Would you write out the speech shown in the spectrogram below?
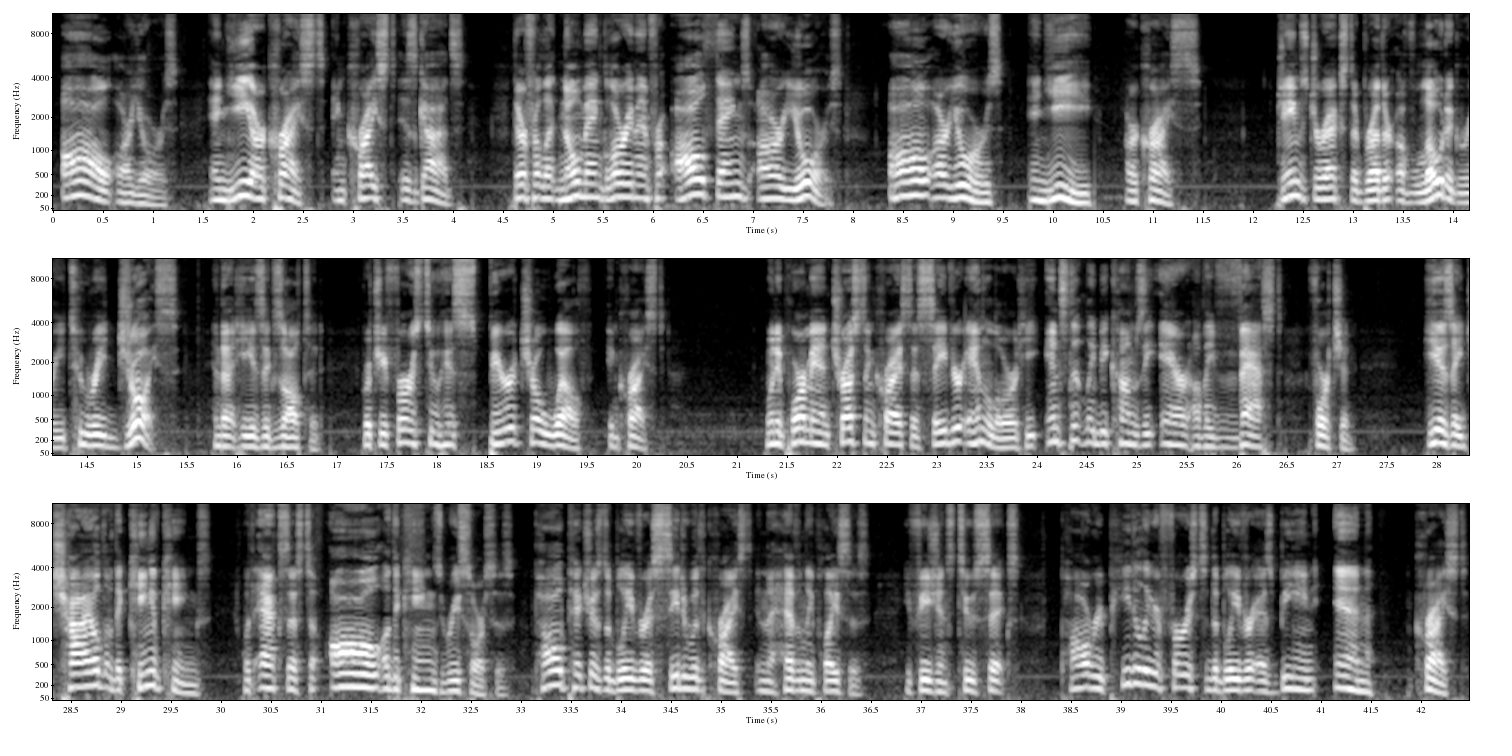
all are yours, and ye are Christ's, and Christ is God's. Therefore let no man glory man, for all things are yours. All are yours, and ye are Christ's. James directs the brother of low degree to rejoice in that he is exalted, which refers to his spiritual wealth in Christ. When a poor man trusts in Christ as Savior and Lord, he instantly becomes the heir of a vast fortune. He is a child of the King of Kings with access to all of the King's resources. Paul pictures the believer as seated with Christ in the heavenly places. Ephesians 2 6. Paul repeatedly refers to the believer as being in Christ,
